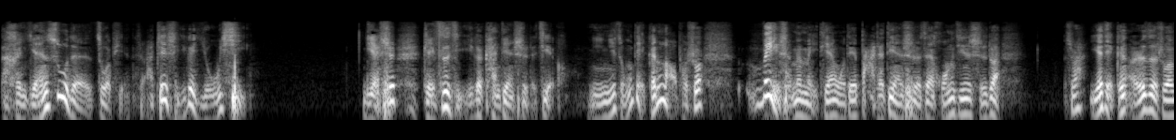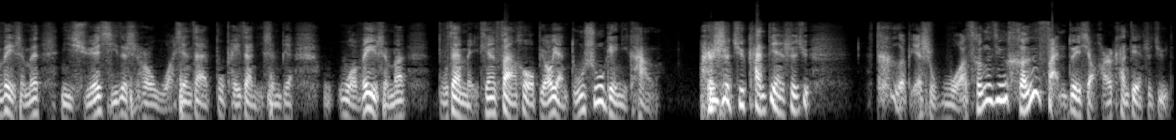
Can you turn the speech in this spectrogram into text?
很严肃的作品，是吧？这是一个游戏，也是给自己一个看电视的借口。你你总得跟老婆说，为什么每天我得把着电视在黄金时段，是吧？也得跟儿子说，为什么你学习的时候，我现在不陪在你身边？我为什么不在每天饭后表演读书给你看了，而是去看电视剧？特别是我曾经很反对小孩看电视剧的，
